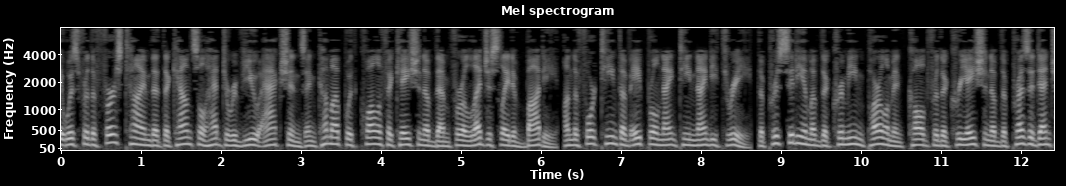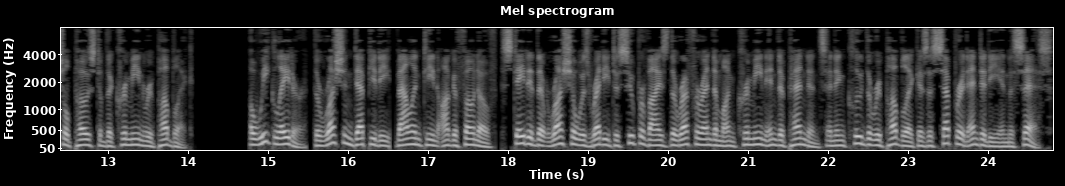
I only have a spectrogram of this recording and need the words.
it was for the first time that the council had to review actions and come up with qualification of them for a legislative body. On the 14th of April 1993, the Presidium of the Crimean Parliament called for the creation of the presidential post of the Crimean Republic. A week later, the Russian deputy, Valentin Agafonov, stated that Russia was ready to supervise the referendum on Crimean independence and include the republic as a separate entity in the CIS.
